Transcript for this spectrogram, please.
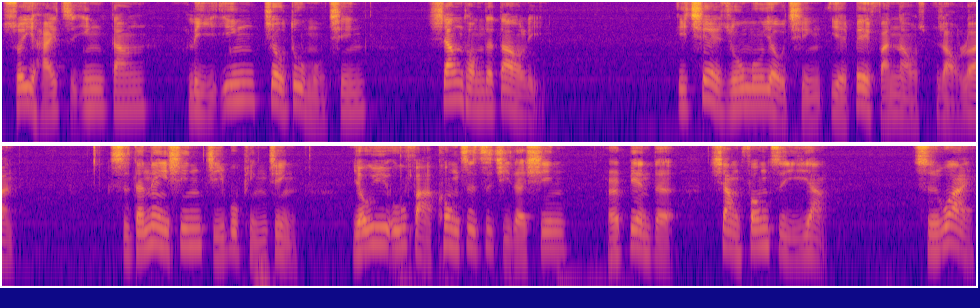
所以，孩子应当理应救度母亲。相同的道理，一切如母有情也被烦恼扰乱，使得内心极不平静。由于无法控制自己的心，而变得像疯子一样。此外，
